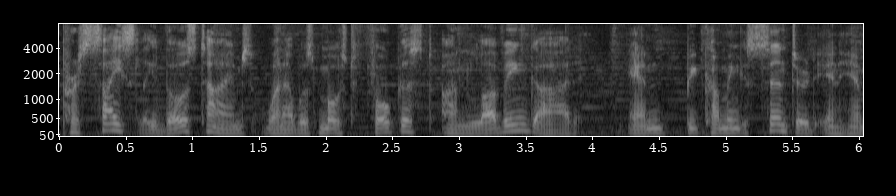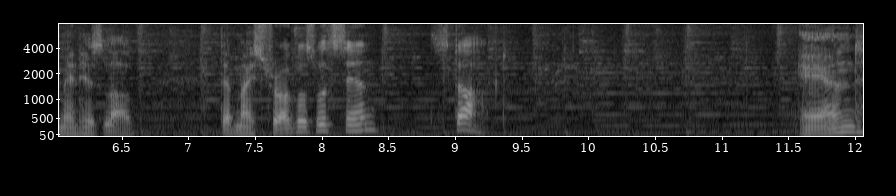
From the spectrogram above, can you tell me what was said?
precisely those times when I was most focused on loving God and becoming centered in Him and His love that my struggles with sin stopped. And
